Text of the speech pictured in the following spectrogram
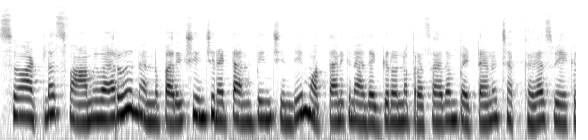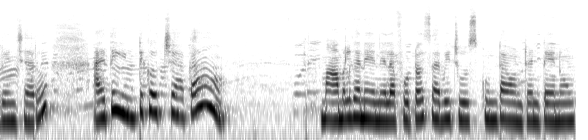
సో అట్లా స్వామివారు నన్ను పరీక్షించినట్టు అనిపించింది. మొత్తానికి నా దగ్గర ఉన్న ప్రసాదం పెట్టాను చక్కగా స్వీకరించారు. అయితే ఇంటికి వచ్చాక మామూలుగా నేను ఇలా ఫొటోస్ అవి చూసుకుంటా ఉంటుంటేను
